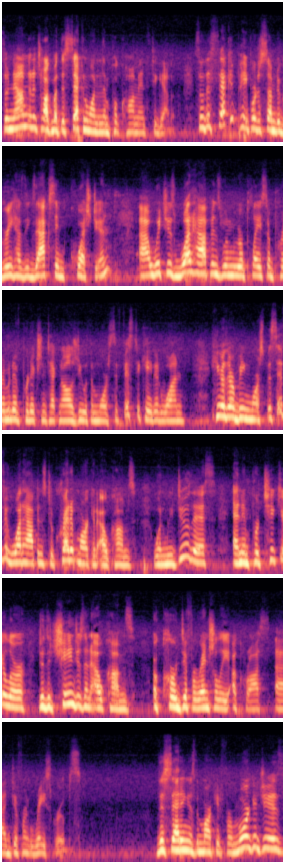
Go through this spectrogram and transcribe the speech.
So now I'm going to talk about the second one and then put comments together. So the second paper, to some degree, has the exact same question, uh, which is what happens when we replace a primitive prediction technology with a more sophisticated one. Here they're being more specific. What happens to credit market outcomes when we do this? And in particular, do the changes in outcomes occur differentially across uh, different race groups? This setting is the market for mortgages.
